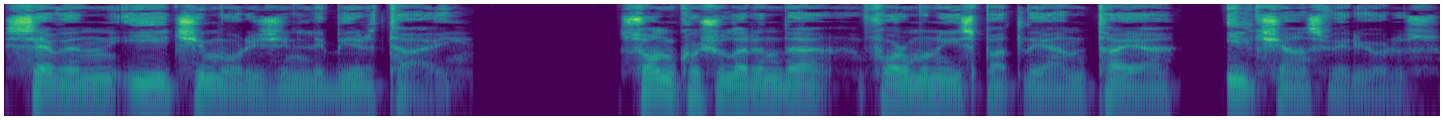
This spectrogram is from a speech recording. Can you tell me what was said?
Seven iyi çim orijinli bir tay. Son koşularında formunu ispatlayan Tay'a ilk şans veriyoruz.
